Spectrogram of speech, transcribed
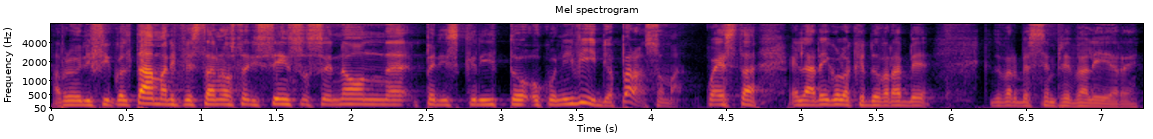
avremo difficoltà a manifestare il nostro dissenso se non per iscritto o con i video, però insomma questa è la regola che dovrebbe, che dovrebbe sempre valere.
